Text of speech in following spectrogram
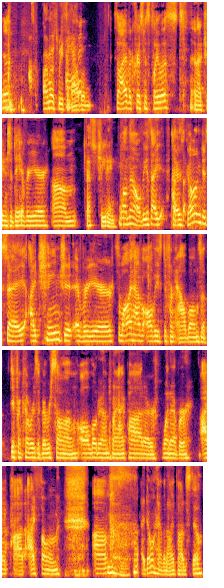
yeah. Our most recent album. So I have a Christmas playlist, and I change the date every year. Um, That's cheating. Well, no, because I I was going to say I change it every year. So while I have all these different albums of different covers of every song, all loaded onto my iPod or whatever iPod, iPhone. Um, I don't have an iPod still.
